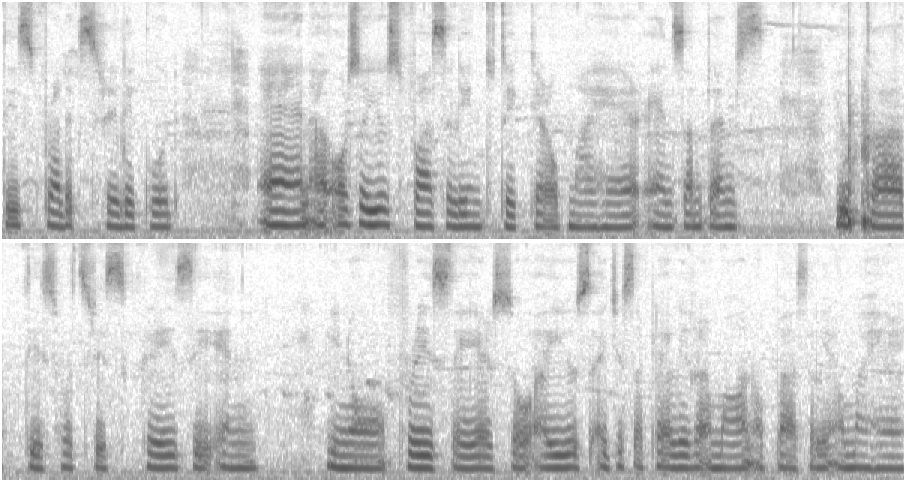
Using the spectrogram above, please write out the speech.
This product's really good. And I also use Vaseline to take care of my hair and sometimes you got this what's this crazy and you know freeze hair so i use i just apply a little amount of vaseline on my hair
